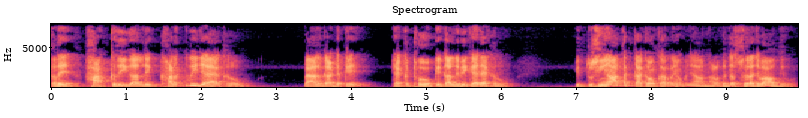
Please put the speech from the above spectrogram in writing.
ਕਦੇ ਹੱਕ ਦੀ ਗੱਲ ਹੀ ਖੜਕ ਵੀ ਜਾਇਆ ਕਰੋ, ਪੈਰ ਗੱਡ ਕੇ, ਹਿੱਕ ਠੋਕ ਕੇ ਗੱਲ ਵੀ ਕਹਿ ਦਿਆ ਕਰੋ, ਵੀ ਤੁਸੀਂ ਆਹ ਧੱਕਾ ਕਿਉਂ ਕਰ ਰਹੇ ਹੋ ਪੰਜਾਬ ਨਾਲ? ਫਿਰ ਦੱਸੋ ਇਹਦਾ ਜਵਾਬ ਦਿਓ।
